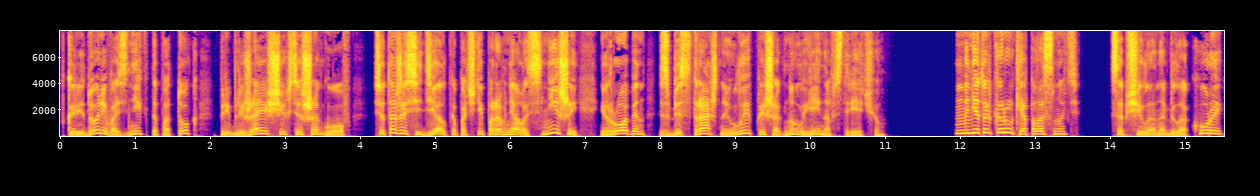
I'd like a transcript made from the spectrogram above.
В коридоре возник топоток приближающихся шагов, все та же сиделка почти поравнялась с нишей, и Робин с бесстрашной улыбкой шагнула ей навстречу. «Мне только руки ополоснуть», — сообщила она белокурой,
